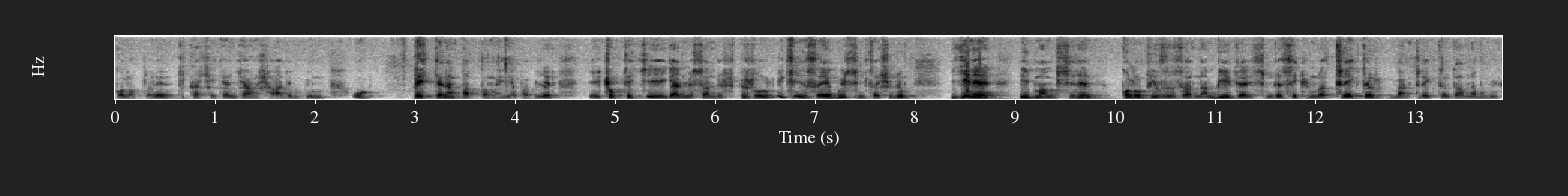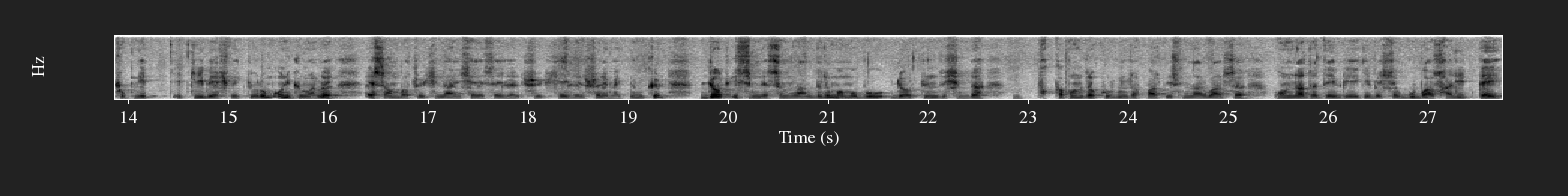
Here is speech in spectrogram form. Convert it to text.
galopları dikkat çeken Can Şadi bugün o beklenen patlamayı yapabilir. E, çok da e, gelmesinden de sürpriz olur. İkinci sıraya bu ismi taşıdım. Yine İdman Bisi'nin Kolop yıldızlarından bir diğer isim de 8 numaralı Tractor. Ben Tractor'dan da bugün çok net etkili bir yaş bekliyorum. 12 numaralı Esen Batu için aynı şeyleri, şeyleri, söylemek mümkün. 4 isimle sınırlandırırım ama bu dörtlünün dışında kafanıza kurduğunuzda farklı isimler varsa onlar da devreye gibi. İşte Gubaz, Halit Bey,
